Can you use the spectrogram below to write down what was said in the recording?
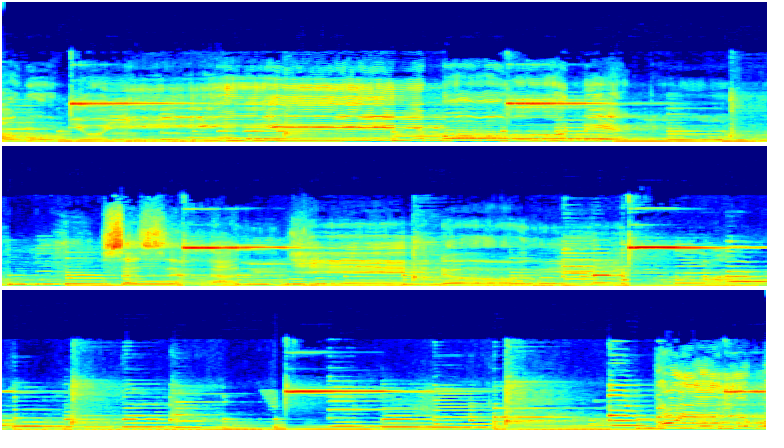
ခေါင်းကိုမျိုးကြီးမိုးနဲ့လူဆက်ဆက်လာစီခြင်းတို့သည်ကိုယ့်ရဲ့ရင်မ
